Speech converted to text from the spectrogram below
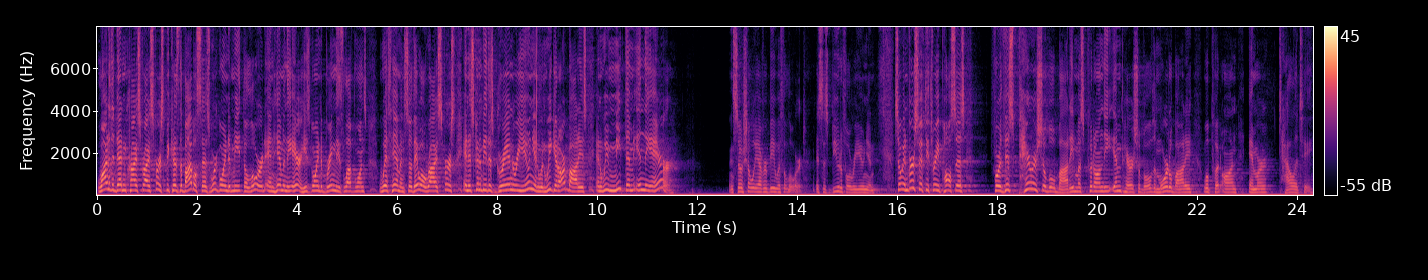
Why do the dead in Christ rise first? Because the Bible says we're going to meet the Lord and Him in the air. He's going to bring these loved ones with Him. And so they will rise first. And it's going to be this grand reunion when we get our bodies and we meet them in the air. And so shall we ever be with the Lord. It's this beautiful reunion. So in verse 53, Paul says, for this perishable body must put on the imperishable, the mortal body will put on immortality.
